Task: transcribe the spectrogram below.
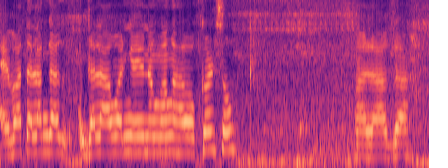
Eh ba talagang galawan ngayon ng mga hawkers, oh? Talaga.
